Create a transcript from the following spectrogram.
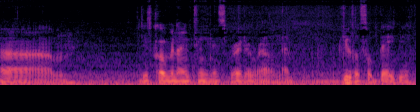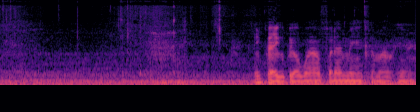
um, just COVID-19 and spread around that beautiful baby. It probably gonna be a while for that man to come out here.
